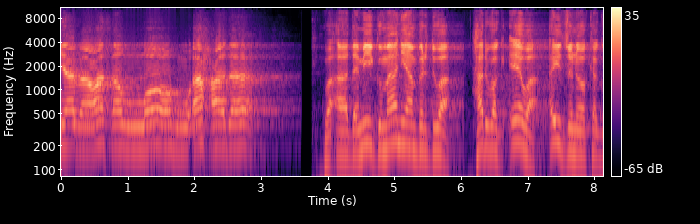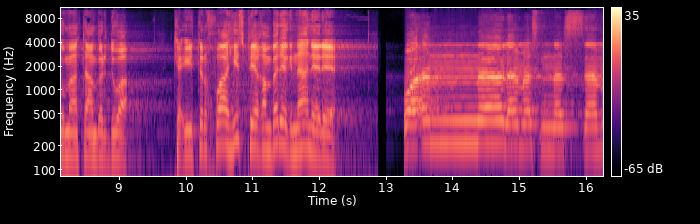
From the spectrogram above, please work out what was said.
يبعث الله أحدا. وآدمي قمانيان بردوا هر وەک ئێوە ئەی جنۆکە گومانتان بردووە. کە ئیتر خوا هیچ پێغەمبەرێک نانێرێ. وأنا لمسنا السماء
